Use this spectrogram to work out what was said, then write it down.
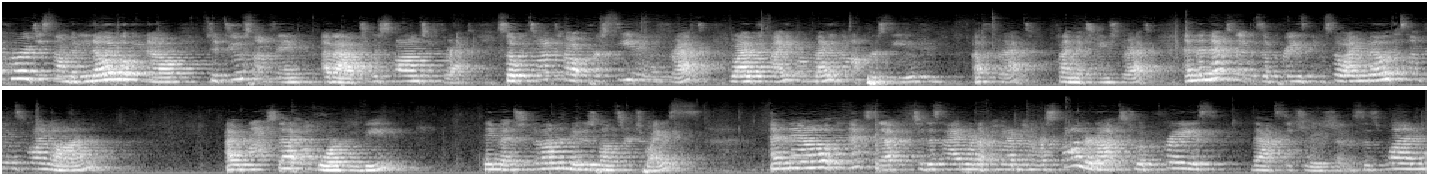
encourages somebody, knowing what we know, to do something about, to respond to threat? So we talked about perceiving a threat, why we might or might not perceive a threat, climate change threat. And the next step is appraising. So I know that something's going on. I watched that war movie. They mentioned it on the news once or twice. And now the next step to decide whether I'm going to respond or not is to appraise that situation. This is one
